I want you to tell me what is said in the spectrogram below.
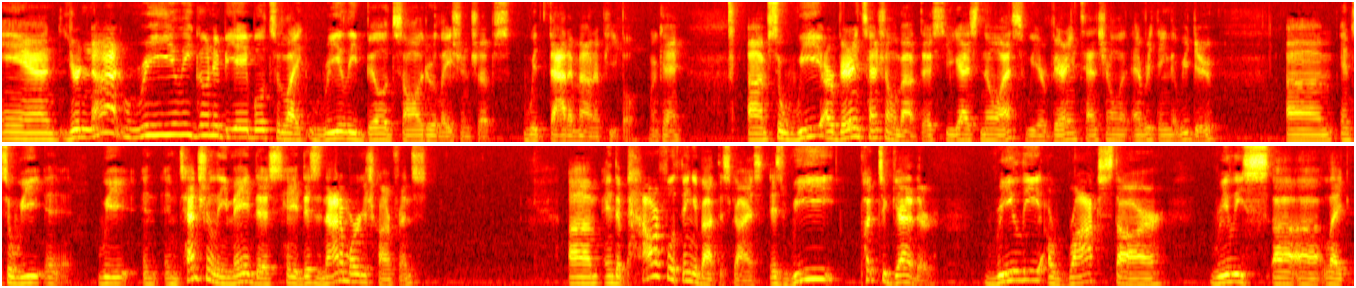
and you're not really going to be able to like really build solid relationships with that amount of people okay? Um, so we are very intentional about this. You guys know us. We are very intentional in everything that we do. Um, and so we uh, we in, intentionally made this hey this is not a mortgage conference um, and the powerful thing about this guys is we put together really a rock star really uh, uh, like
